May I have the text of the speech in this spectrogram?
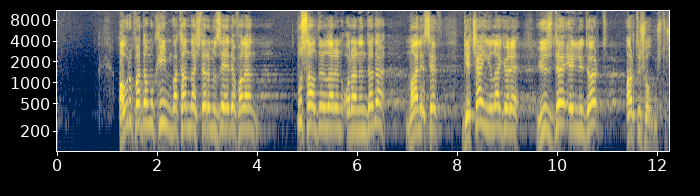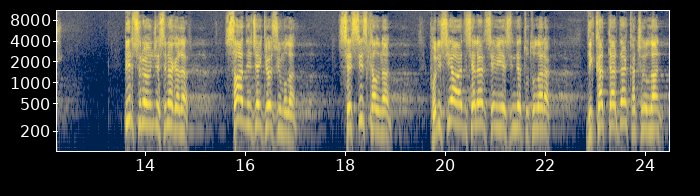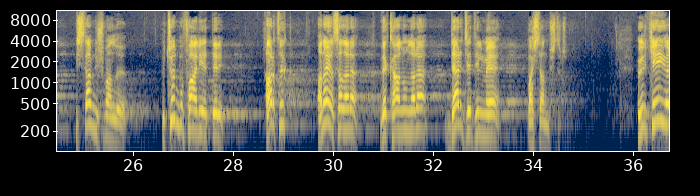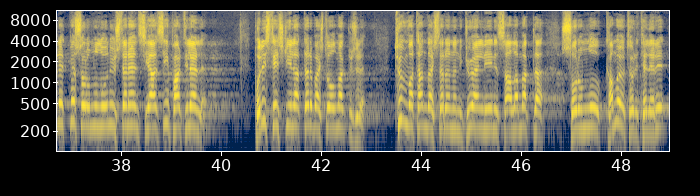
Avrupa'da mukim vatandaşlarımızı hedef alan bu saldırıların oranında da maalesef geçen yıla göre yüzde 54 artış olmuştur. Bir süre öncesine kadar sadece göz yumulan, sessiz kalınan, polisiye hadiseler seviyesinde tutularak dikkatlerden kaçırılan İslam düşmanlığı, bütün bu faaliyetleri artık anayasalara ve kanunlara derc edilmeye başlanmıştır. Ülkeyi yönetme sorumluluğunu üstlenen siyasi partilerle polis teşkilatları başta olmak üzere tüm vatandaşlarının güvenliğini sağlamakla sorumlu kamu otoriteleri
